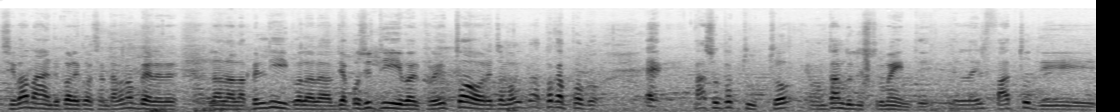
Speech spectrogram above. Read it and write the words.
si va avanti, poi le cose andavano bene, la, la, la pellicola, la diapositiva, il proiettore, insomma, a poco a poco. Eh, ma soprattutto, montando gli strumenti, il, il fatto di,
